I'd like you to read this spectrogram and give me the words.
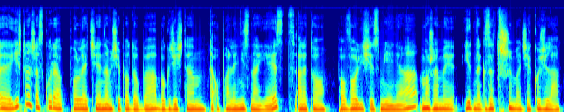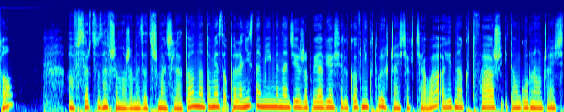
E, jeszcze nasza skóra po lecie nam się podoba, bo gdzieś tam ta opalenizna jest, ale to powoli się zmienia. Możemy jednak zatrzymać jakoś lato? O, w sercu zawsze możemy zatrzymać lato, natomiast opalenizna miejmy nadzieję, że pojawiła się tylko w niektórych częściach ciała, a jednak twarz i tą górną część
